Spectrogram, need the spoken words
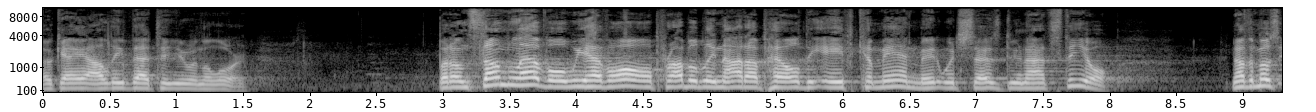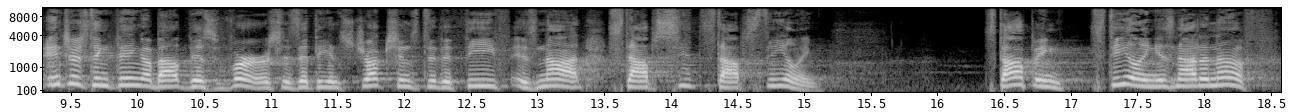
Okay, I'll leave that to you and the Lord. But on some level, we have all probably not upheld the eighth commandment, which says, do not steal. Now, the most interesting thing about this verse is that the instructions to the thief is not stop, stop stealing. Stopping stealing is not enough.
